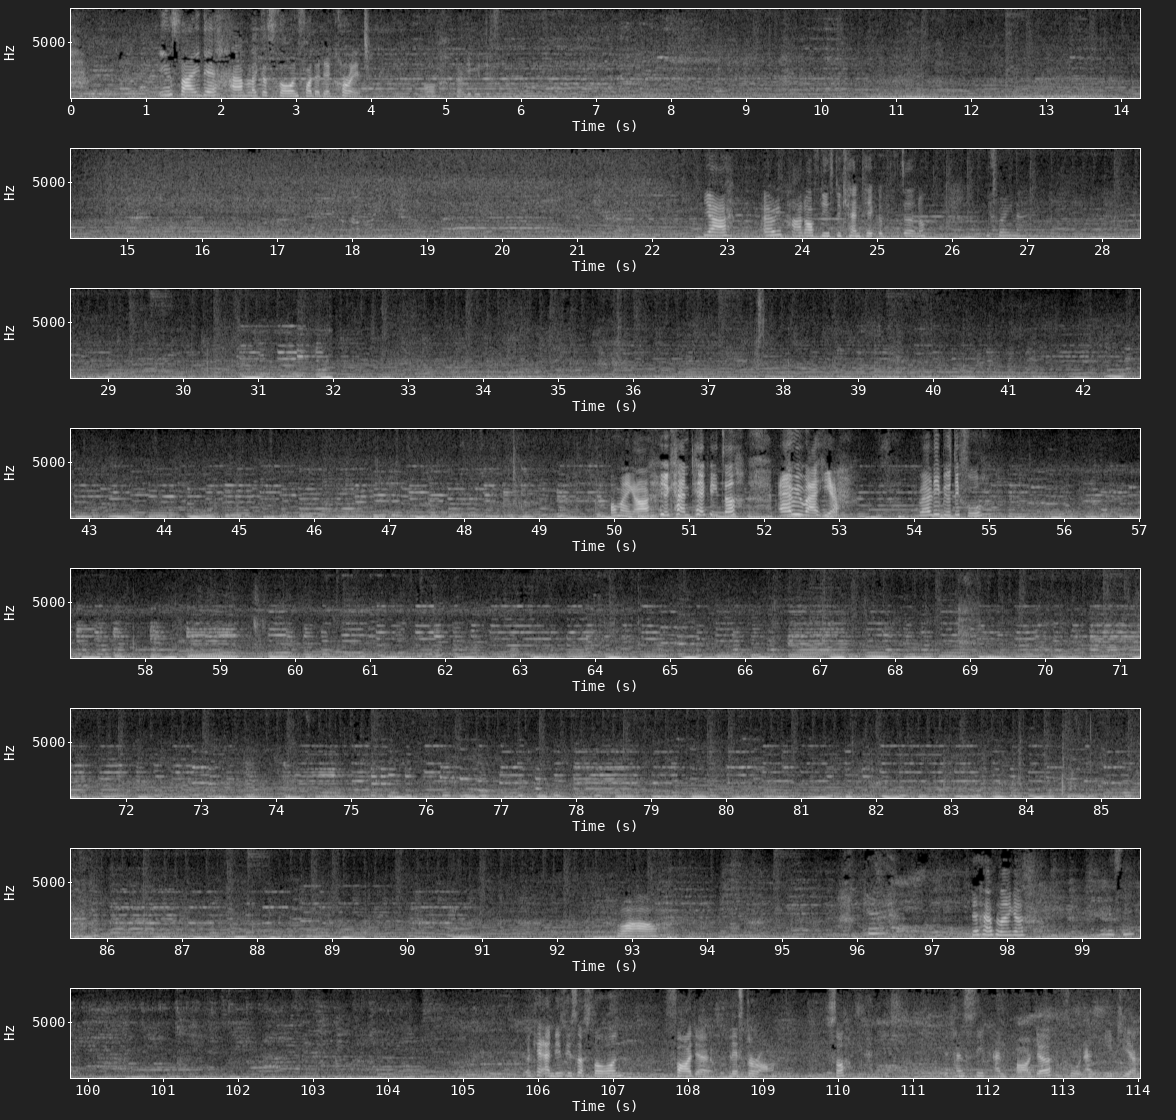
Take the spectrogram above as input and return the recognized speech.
inside they have like a zone for the decorate. Oh very beautiful. Yeah every part of this you can take the picture no? It's very nice Oh my god, you can take picture everywhere here. Very beautiful. Wow. Yeah. They have like a, let me see. Okay, and this is a zone for the restaurant. So you can sit and order food and eat here.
